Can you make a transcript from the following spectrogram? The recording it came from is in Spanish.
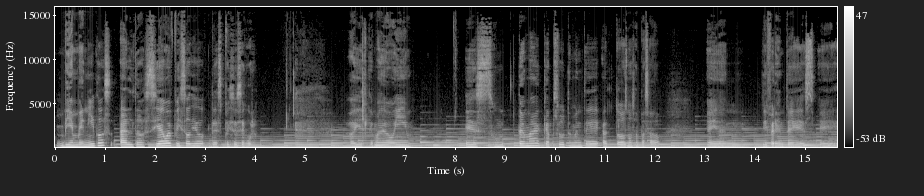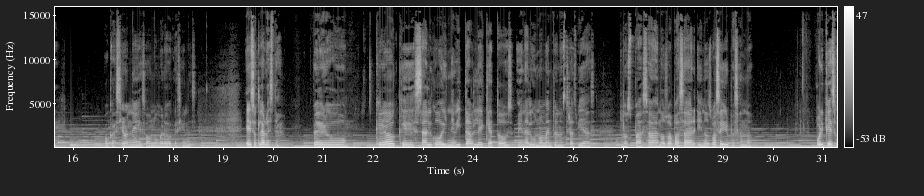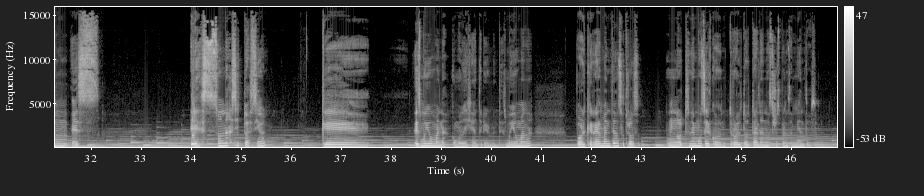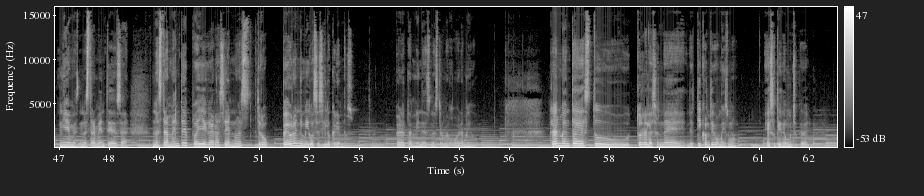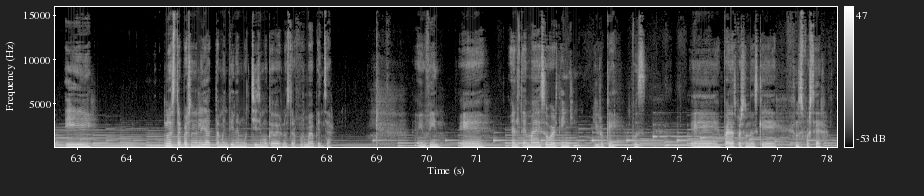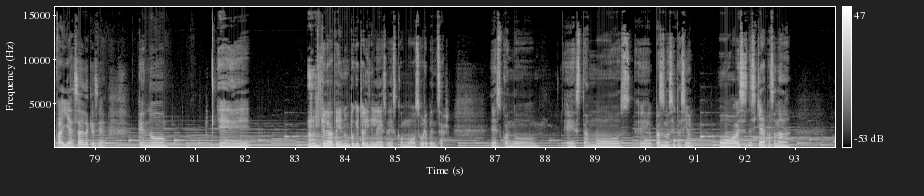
Bienvenidos al doceavo episodio de Espacio Seguro. Hoy el tema de hoy es un tema que absolutamente a todos nos han pasado en diferentes eh, ocasiones o número de ocasiones. Eso claro está, pero creo que es algo inevitable que a todos en algún momento de nuestras vidas nos pasa, nos va a pasar y nos va a seguir pasando porque es un es es una situación que es muy humana, como dije anteriormente, es muy humana porque realmente nosotros no tenemos el control total de nuestros pensamientos ni de nuestra mente, o sea, nuestra mente puede llegar a ser nuestro peor enemigo si así lo queremos, pero también es nuestro mejor amigo. Realmente es tu, tu relación de, de ti contigo mismo eso tiene mucho que ver. Y nuestra personalidad también tiene muchísimo que ver, nuestra forma de pensar. En fin, eh, el tema es overthinking. Yo creo que, pues, eh, para las personas que, no es por ser payasa, la que sea, que no, eh, que le batallen un poquito el inglés es como sobrepensar. Es cuando estamos, eh, pasa una situación o a veces ni siquiera pasa nada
